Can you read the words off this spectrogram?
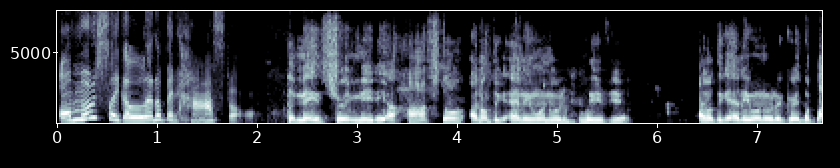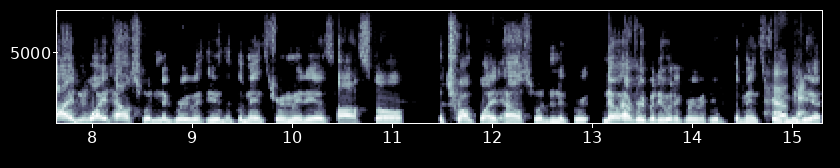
almost like a little bit hostile. The mainstream media hostile? I don't think anyone would believe you. I don't think anyone would agree. The Biden White House wouldn't agree with you that the mainstream media is hostile. The Trump White House wouldn't agree. No, everybody would agree with you that the mainstream Okay. media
